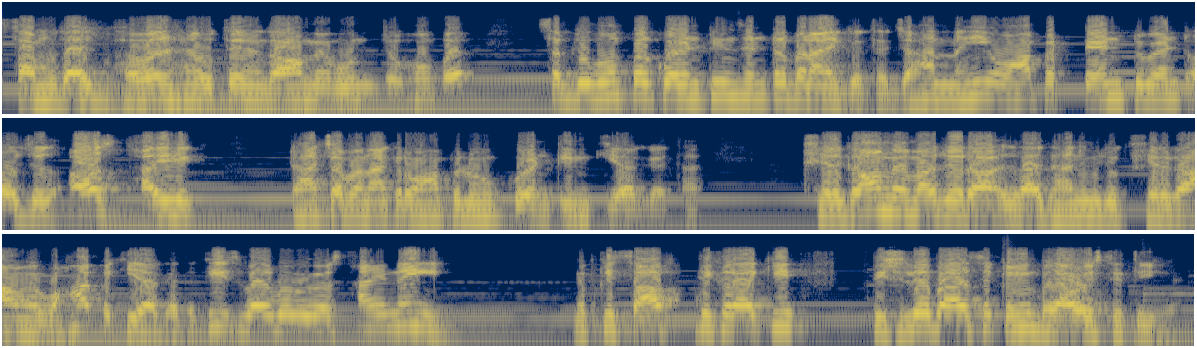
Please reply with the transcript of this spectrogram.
सामुदायिक भवन है होते हैं गाँव में उन जगहों पर सब जगहों पर क्वारंटीन सेंटर बनाए गए थे। जहाँ नहीं वहाँ पर टेंट वेंट और जो अस्थायी ढांचा बनाकर वहाँ पे लोगों को क्वारंटीन किया गया था। खेलगांव में हमारा जो राजधानी में जो खेलगांव है वहाँ पे किया गया था। कि इस बार वो व्यवस्थाएँ नहीं जबकि साफ़ दिख रहा है कि पिछले बार से कहीं भयावह स्थिति है।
